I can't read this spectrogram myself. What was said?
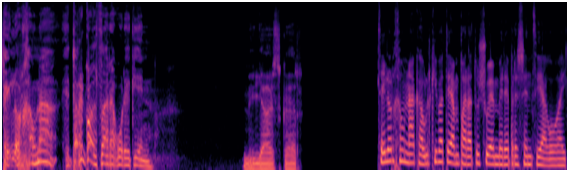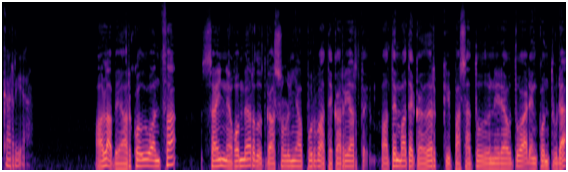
Taylor jauna, etorriko altzara gurekin. Mila esker. Taylor jaunak aulki batean paratu zuen bere presentzia gogaikarria. Hala beharko du antza, zain egon behar dut gasolina apur bat ekarri arte. Baten batek ederki pasatu du nire autoaren kontura.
